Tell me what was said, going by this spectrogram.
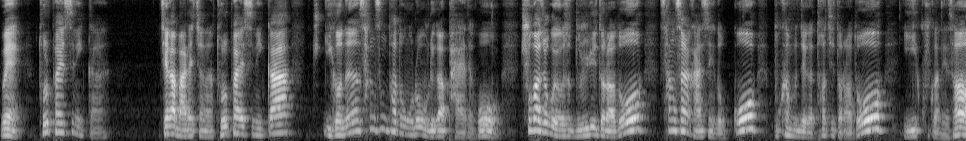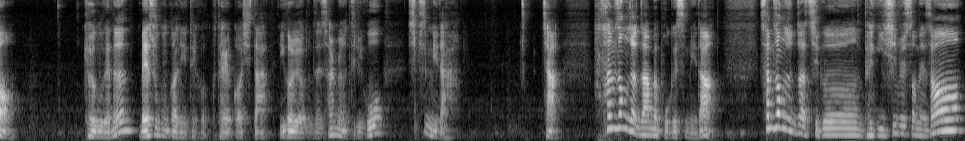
왜? 돌파했으니까. 제가 말했잖아. 돌파했으니까 주- 이거는 상승 파동으로 우리가 봐야 되고 추가적으로 여기서 눌리더라도 상승할 가능성이 높고 북한 문제가 터지더라도 이 구간에서 결국에는 매수 구간이 되- 될 것이다. 이걸 여러분들 설명을 드리고 싶습니다. 자, 삼성전자 한번 보겠습니다. 삼성전자 지금 121선에서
